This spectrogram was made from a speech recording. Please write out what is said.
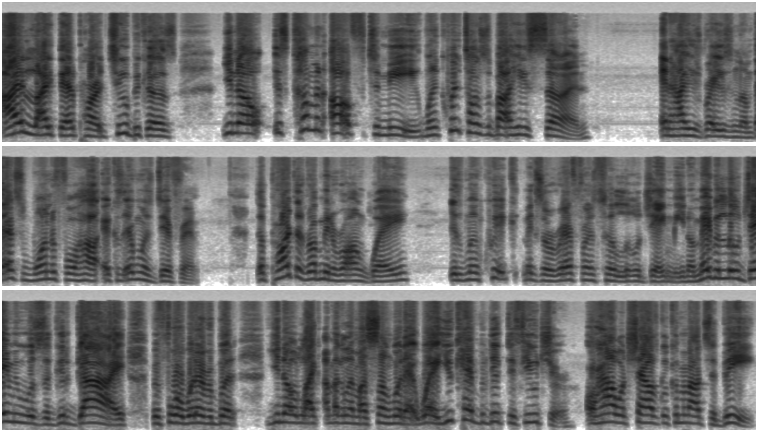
I like that part too because, you know, it's coming off to me when Quick talks about his son and how he's raising them. That's wonderful. How because everyone's different. The part that rubbed me the wrong way is when Quick makes a reference to little Jamie. You know, maybe little Jamie was a good guy before whatever, but you know, like I'm not gonna let my son go that way. You can't predict the future or how a child's gonna come out to be.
